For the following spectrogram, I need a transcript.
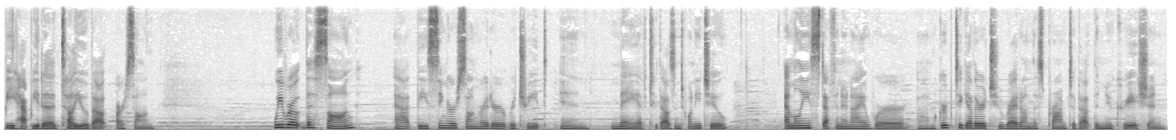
be happy to tell you about our song. We wrote this song at the singer songwriter retreat in May of 2022. Emily, Stephan, and I were um, grouped together to write on this prompt about the new creation.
